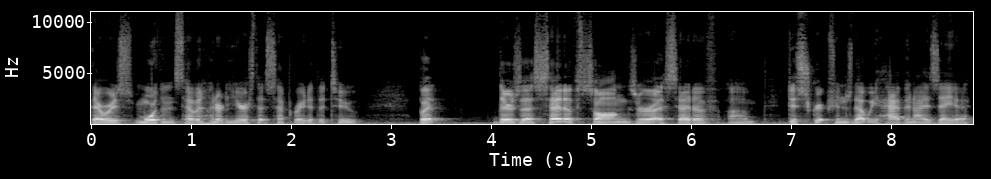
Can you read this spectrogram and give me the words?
There was more than 700 years that separated the two. But there's a set of songs or a set of um, descriptions that we have in Isaiah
